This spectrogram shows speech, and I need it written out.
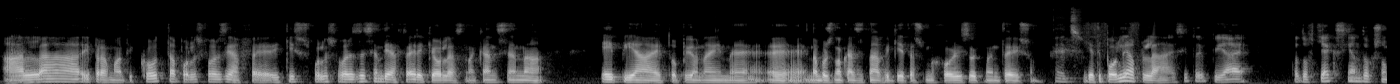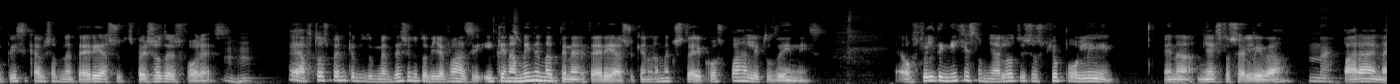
Αλλά η πραγματικότητα πολλές φορές διαφέρει και ίσως πολλές φορές δεν σε ενδιαφέρει κιόλας να κάνεις ένα API το οποίο να, είναι, ε, να μπορείς να κάνεις navigate ας πούμε, χωρίς documentation. Έτσι. Γιατί πολύ απλά εσύ το API θα το φτιάξει για να το χρησιμοποιήσει κάποιος από την εταιρεία σου τις περισσότερες φορές. Mm-hmm. Ε, αυτός παίρνει και το documentation και το διαβάζει. Ή και να μην είναι από την εταιρεία σου και να είναι εξωτερικός, πάλι του δίνεις. Ε, ο Fielding είχε στο μυαλό του ίσως πιο πολύ ένα, μια ιστοσελίδα ναι. παρά ένα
